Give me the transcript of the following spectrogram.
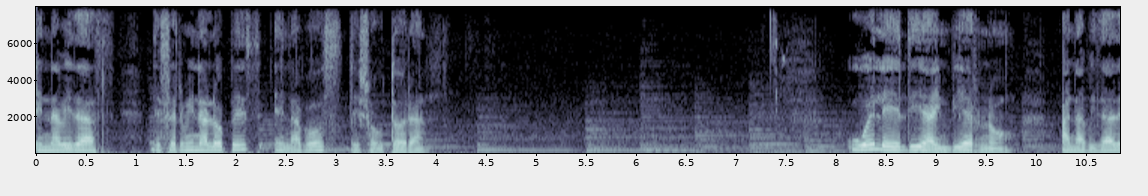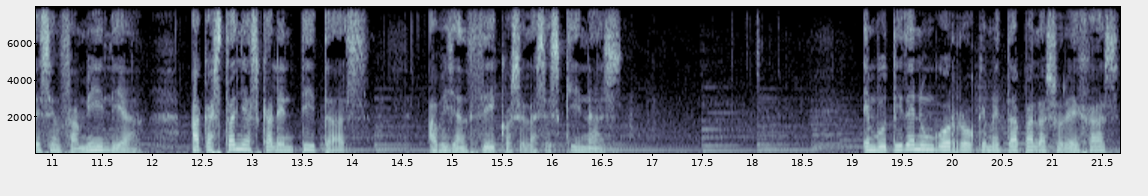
En Navidad de Fermina López en la voz de su autora. Huele el día a invierno, a navidades en familia, a castañas calentitas, a villancicos en las esquinas. Embutida en un gorro que me tapa las orejas,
